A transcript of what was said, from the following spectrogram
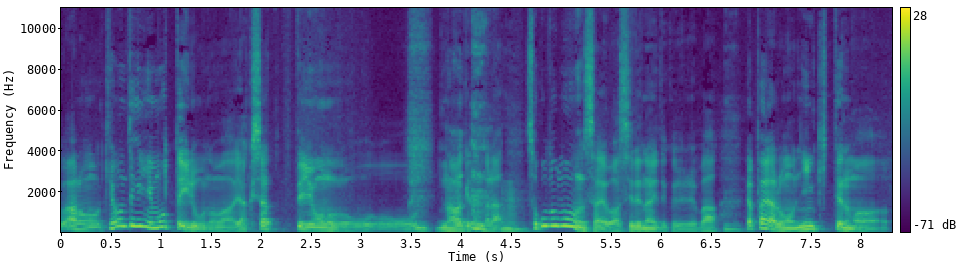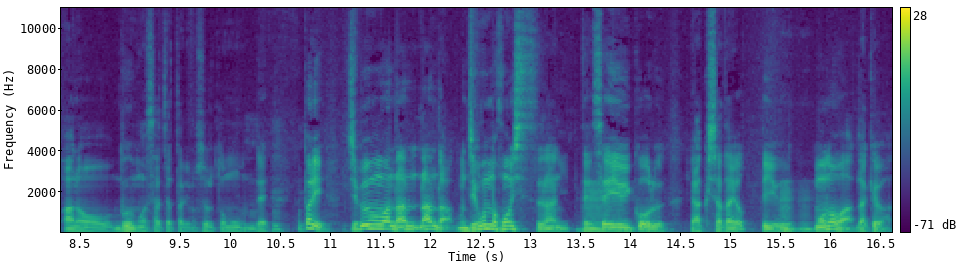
あの基本的に持っているものは役者っていうものなわけだから、そこの部分さえ忘れないでくれれば、やっぱりあの人気っていうのもあの部分もさっちゃったりもすると思うんで、やっぱり自分はなんなんだ自分の本質って何って、声優イコール役者だよっていうものはだけは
